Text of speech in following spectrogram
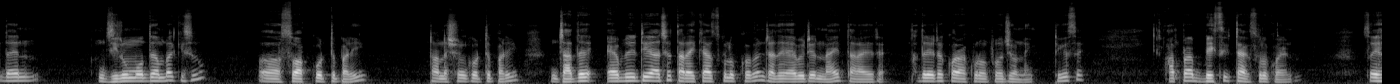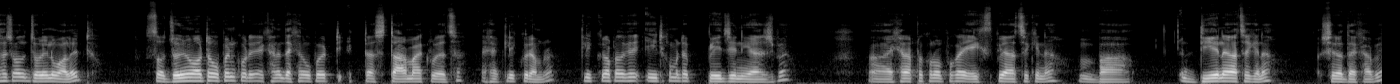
দেন জিরোর মধ্যে আমরা কিছু সোয়াপ করতে পারি ট্রানজাকশন করতে পারি। যাদের অ্যাবিলিটি আছে তারা এই কাজগুলো করবেন, যাদের অ্যাবিলিটি নাই তারা এটা, তাদের এটা করার কোনো প্রয়োজন নেই, ঠিক আছে? আপনারা বেসিক টাস্কগুলো করেন। সো এই হচ্ছে আমাদের জরিন ওয়ালেট সো জরিন ওয়ালেটটা ওপেন করে এখানে দেখেন উপরে একটি- স্টার মার্ক রয়েছে। এখানে ক্লিক করে আমরা ক্লিক করে আপনাদেরকে এইরকম একটা পেজে নিয়ে আসবে। এখানে আপনার কোনো প্রকার এক্সপি আছে কিনা বা ডিএনএ আছে কিনা সেটা দেখাবে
